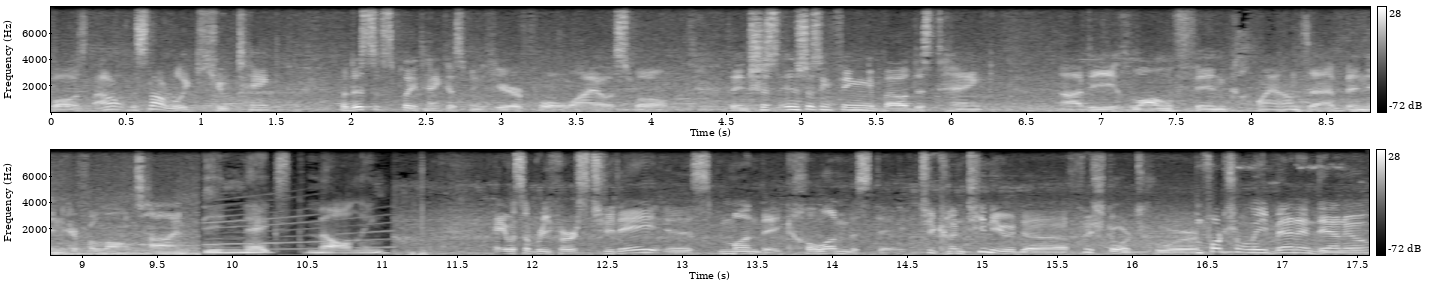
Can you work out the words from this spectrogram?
well, it's, I don't, it's not really cute tank, but this display tank has been here for a while as well. The interest, interesting thing about this tank, uh, the long fin clowns that have been in here for a long time. The next morning. Hey, what's up, Reefers? Today is Monday, Columbus Day. To continue the fish store tour, unfortunately, Ben and Danu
